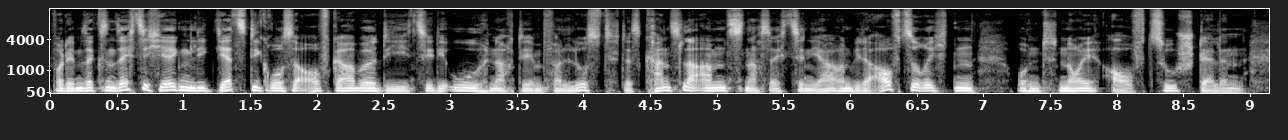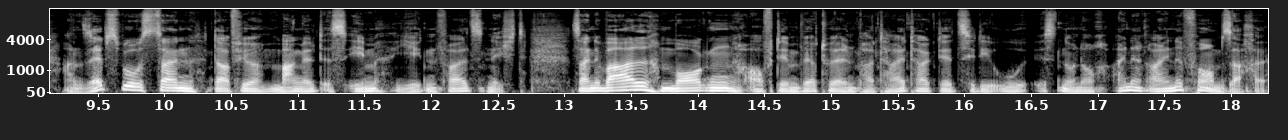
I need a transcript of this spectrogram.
Vor dem 66-Jährigen liegt jetzt die große Aufgabe, die CDU nach dem Verlust des Kanzleramts nach 16 Jahren wieder aufzurichten und neu aufzustellen. An Selbstbewusstsein dafür mangelt es ihm jedenfalls nicht. Seine Wahl morgen auf dem virtuellen Parteitag der CDU ist nur noch eine reine Formsache.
